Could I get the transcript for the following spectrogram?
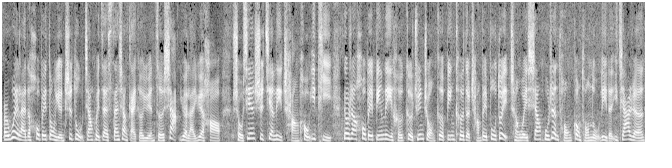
而未来的后备动员制度将会在三项改革原则下越来越好。首先是建立长后一体，要让后备兵力和各军种、各兵科的常备部队成为相互。认同、共同努力的一家人。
